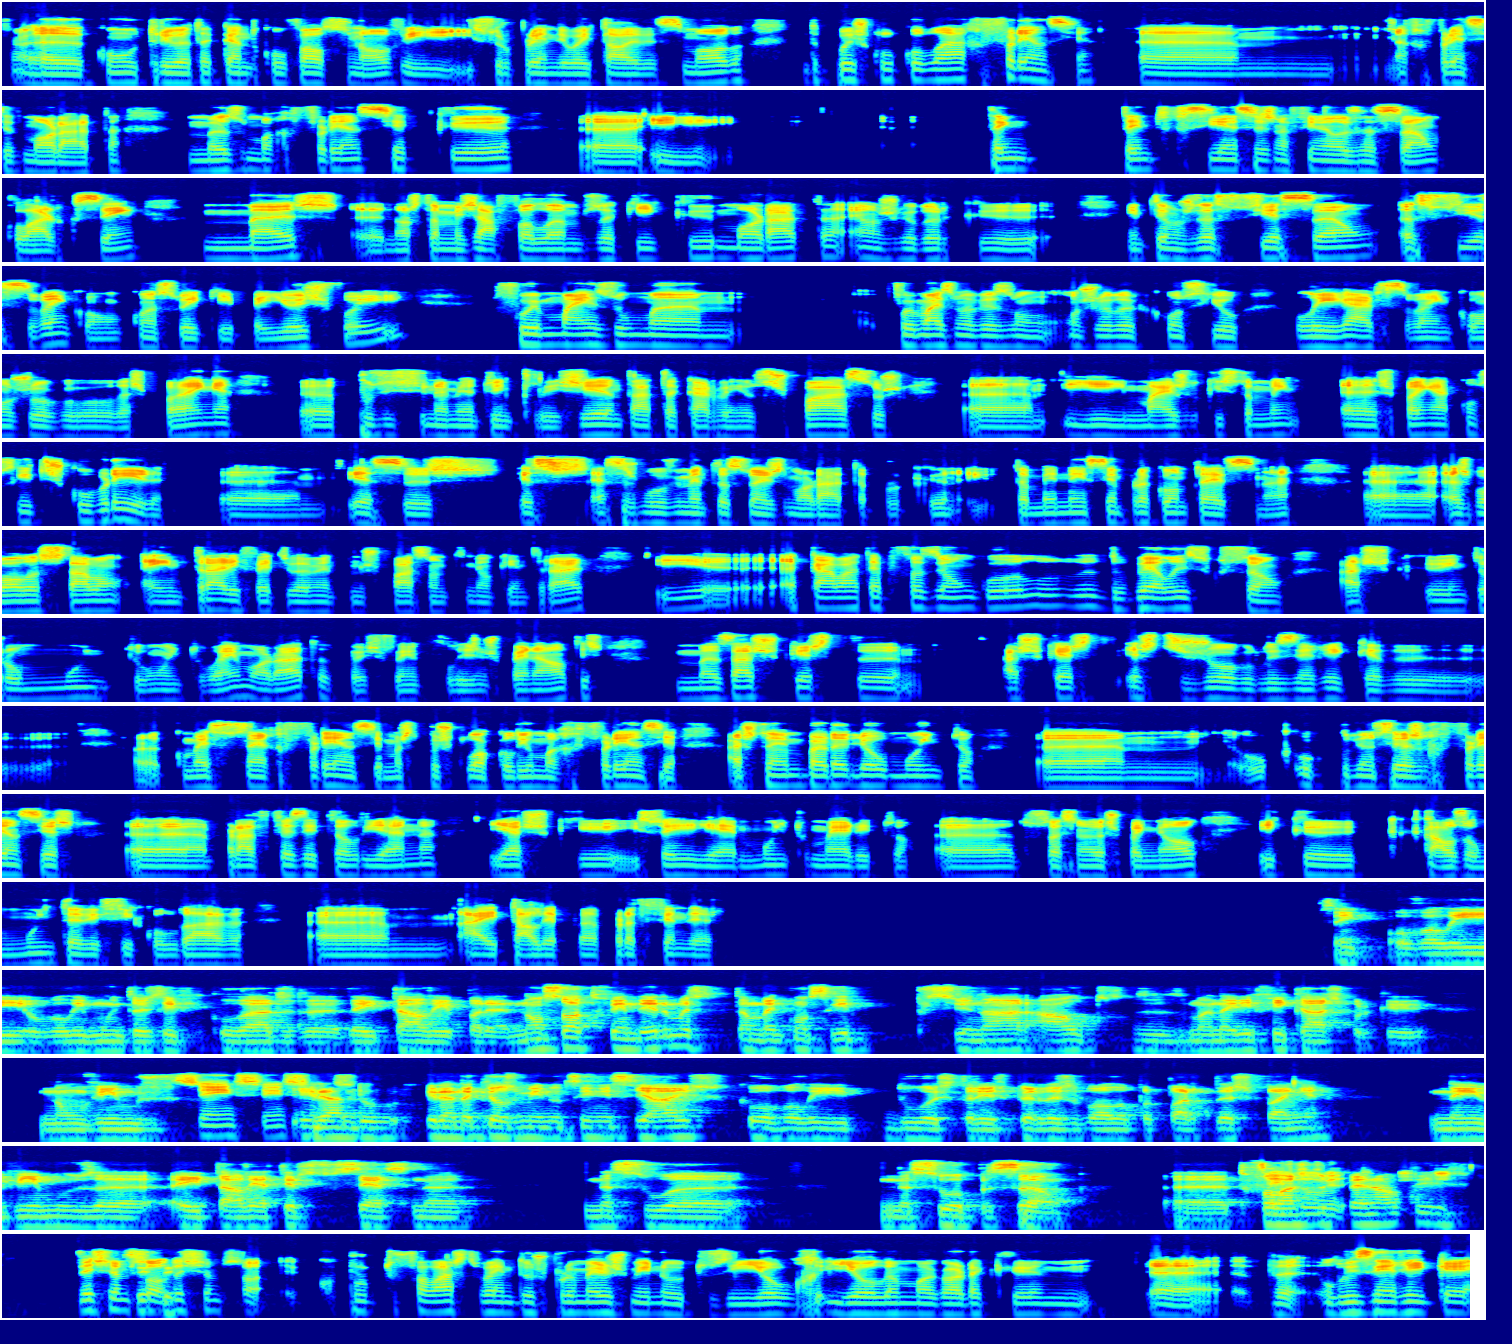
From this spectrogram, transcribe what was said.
Uh, com o trio atacando com o falso 9 e, e, surpreendeu a Itália desse modo. Depois colocou lá a referência, uh, a referência de Morata, mas uma referência que uh, e tem, tem deficiências na finalização, claro que sim, mas nós também já falamos aqui que Morata é um jogador que, em termos de associação, associa-se bem com, com a sua equipa. E hoje foi, foi mais uma, foi mais uma vez um, um jogador que conseguiu ligar-se bem com o jogo da Espanha, uh, posicionamento inteligente, a atacar bem os espaços uh, e mais do que isso também a Espanha a conseguir descobrir uh, esses, esses, essas movimentações de Morata, porque também nem sempre acontece, não é? Uh, as bolas estavam a entrar efetivamente no espaço onde tinham que entrar e uh, acaba até por fazer um golo de, de, bela execução. Acho que entrou muito, muito bem Morata, depois foi infeliz nos penaltis, mas acho que este acho que este, este jogo do Luís Henrique é de começa sem referência, mas depois coloca ali uma referência, acho que embaralhou muito um, o, o, que podiam ser as referências uh, para a defesa italiana e acho que isso aí é muito mérito uh, do selecionador espanhol e que, que causam muita dificuldade um, à Itália para, para defender. Sim, houve ali, houve ali muitas dificuldades da, da Itália para não só defender, mas também conseguir pressionar alto de, de maneira eficaz, porque não vimos, sim, sim, sim, tirando, tirando aqueles minutos iniciais, que houve ali duas, três perdas de bola por parte da Espanha, nem vimos a, a Itália ter sucesso na, na, sua, na sua pressão. Uh, tu falaste dos penaltis. Deixa-me só, deixa só, porque tu falaste bem dos primeiros minutos e eu, e eu lembro agora que uh, Luís Henrique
